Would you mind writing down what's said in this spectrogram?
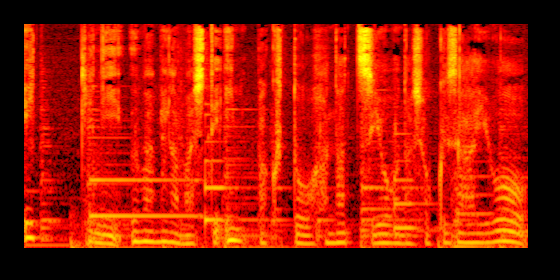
一気にうまみが増してインパクトを放つような食材を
